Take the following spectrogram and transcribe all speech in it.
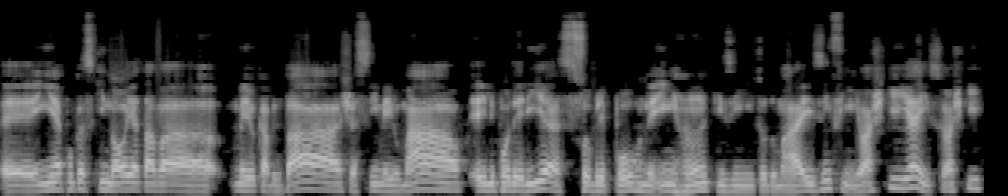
É, em épocas que Neuer tava meio cabisbaixo, assim, meio mal, ele poderia sobrepor né, em rankings e tudo mais. Enfim, eu acho que é isso. Eu acho que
